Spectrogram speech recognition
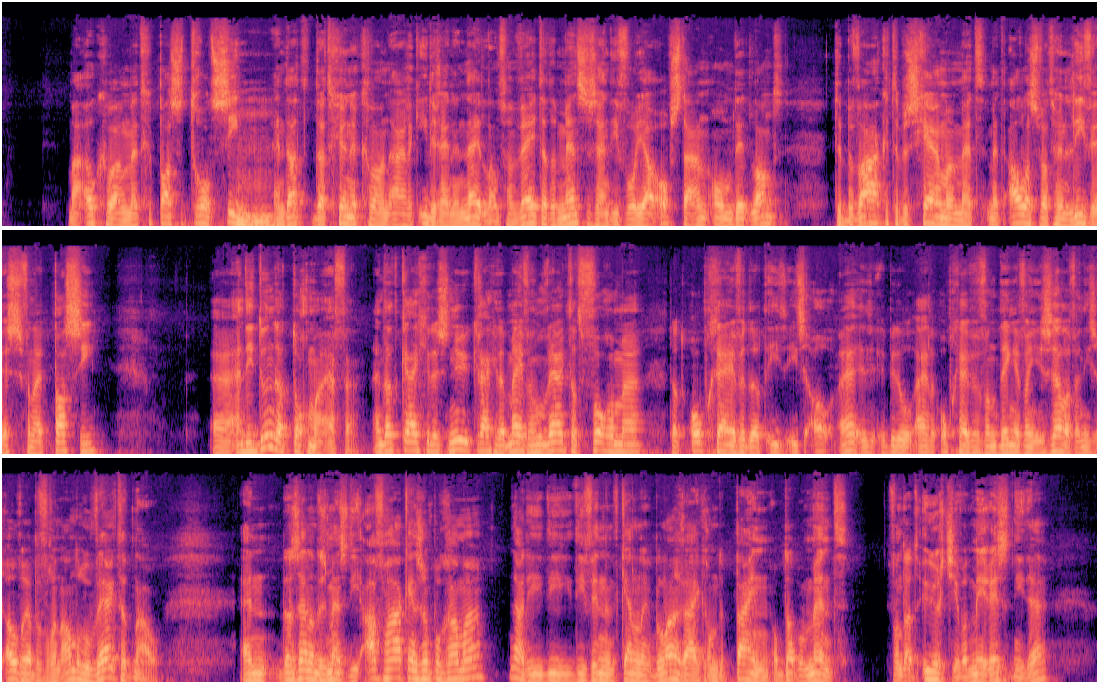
maar ook gewoon met gepaste trots zien. Mm -hmm. En dat, dat gun ik gewoon eigenlijk iedereen in Nederland. Van weet dat er mensen zijn die voor jou opstaan om dit land te bewaken, te beschermen met, met alles wat hun lief is, vanuit passie. Uh, en die doen dat toch maar even. En dat krijg je dus nu, krijg je dat mee van hoe werkt dat vormen, dat opgeven, dat iets, iets oh, hè, ik bedoel eigenlijk opgeven van dingen van jezelf en iets over hebben voor een ander. Hoe werkt dat nou? En dan zijn er dus mensen die afhaken in zo'n programma. Nou, die, die, die vinden het kennelijk belangrijker om de pijn op dat moment van dat uurtje, wat meer is het niet, hè?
